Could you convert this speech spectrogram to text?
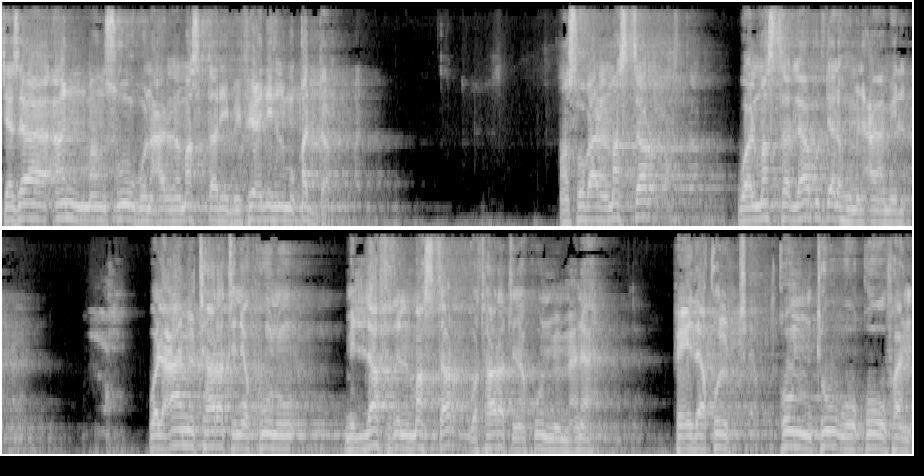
جزاء منصوب على المصدر بفعله المقدر. منصوب على المصدر والمصدر لا بد له من عامل. والعامل تارة يكون من لفظ المصدر وتارة يكون من معناه. فإذا قلت قمت وقوفا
